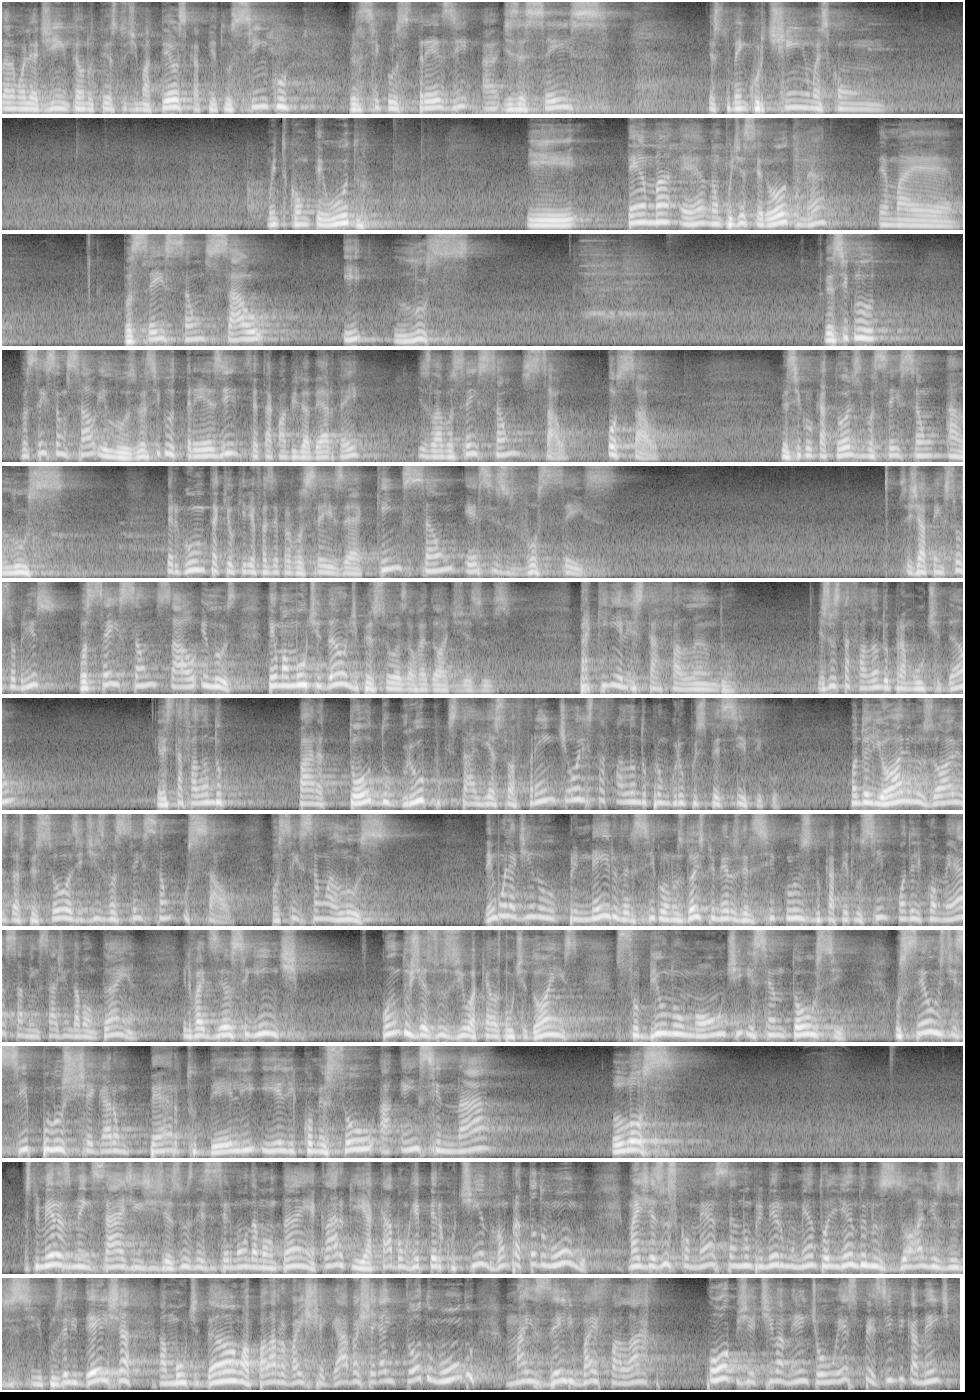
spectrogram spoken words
dar uma olhadinha então no texto de Mateus, capítulo 5, versículos 13 a 16. Texto bem curtinho, mas com muito conteúdo. E tema é, não podia ser outro, né? Tema é Vocês são sal e luz. Versículo Vocês são sal e luz. Versículo 13, você está com a Bíblia aberta aí? Diz lá, vocês são sal, o sal. Versículo 14, vocês são a luz. Pergunta que eu queria fazer para vocês é: quem são esses vocês? Você já pensou sobre isso? Vocês são sal e luz. Tem uma multidão de pessoas ao redor de Jesus. Para quem ele está falando? Jesus está falando para a multidão? Ele está falando para todo o grupo que está ali à sua frente? Ou ele está falando para um grupo específico? Quando ele olha nos olhos das pessoas e diz: Vocês são o sal, vocês são a luz. Dê uma olhadinha no primeiro versículo, nos dois primeiros versículos do capítulo 5, quando ele começa a mensagem da montanha, ele vai dizer o seguinte: Quando Jesus viu aquelas multidões, subiu num monte e sentou-se. Os seus discípulos chegaram perto dele e ele começou a ensinar-los As primeiras mensagens de Jesus nesse sermão da montanha, claro que acabam repercutindo, vão para todo mundo, mas Jesus começa num primeiro momento olhando nos olhos dos discípulos, ele deixa a multidão, a palavra vai chegar, vai chegar em todo mundo, mas ele vai falar objetivamente ou especificamente,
